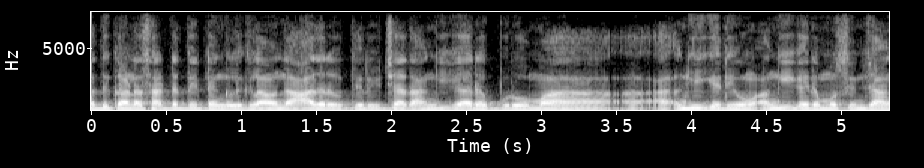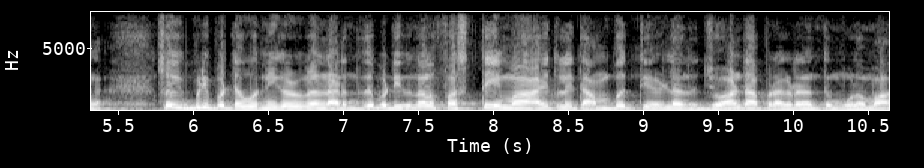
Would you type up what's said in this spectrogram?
அதுக்கான சட்டத்திட்டங்களுக்கெல்லாம் வந்து ஆதரவு தெரிவித்து அதை அங்கீகாரப்பூர்வமாக அங்கீகரியும் அங்கீகாரமும் செஞ்சாங்க. ஸோ இப்படிப்பட்ட ஒரு நிகழ்வுகள் நடந்தது. பட் இருந்தாலும் ஃபஸ்ட் டைமாக ஆயிரத்தி தொள்ளாயிரத்தி ஐம்பத்தி ஏழில் அந்த ஜோண்டா பிரகடனத்து மூலமாக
